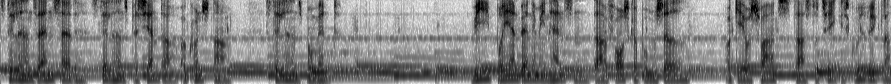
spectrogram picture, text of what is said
Stillhedens ansatte, stillhedens patienter og kunstnere. Stillhedens moment. Vi, Brian Benjamin Hansen, der er forsker på museet, og Georg Schwartz, der er strategisk udvikler,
